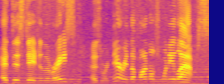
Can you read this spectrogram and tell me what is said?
at this stage of the race as we're nearing the final 20 laps.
